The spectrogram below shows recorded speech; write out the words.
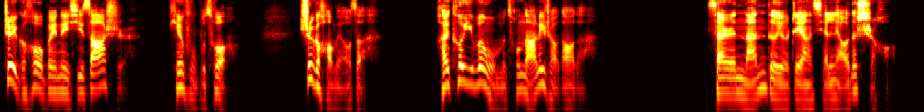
这个后辈内息扎实，天赋不错，是个好苗子，还特意问我们从哪里找到的。三人难得有这样闲聊的时候，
